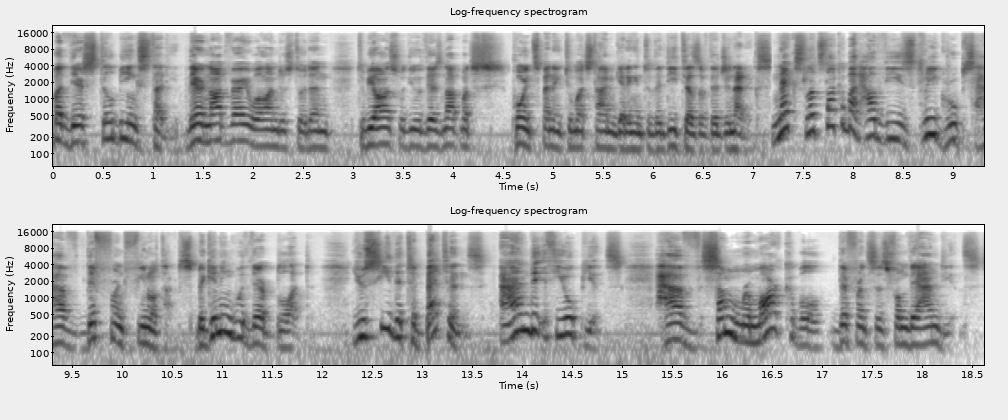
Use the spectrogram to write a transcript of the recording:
but they're still being studied. They're not very well understood, and to be honest with you, there's not much point spending too much time getting into the details of their genetics. Next, let's talk about how these three groups have different phenotypes, beginning with their blood you see the Tibetans and the Ethiopians have some remarkable differences from the Andeans.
